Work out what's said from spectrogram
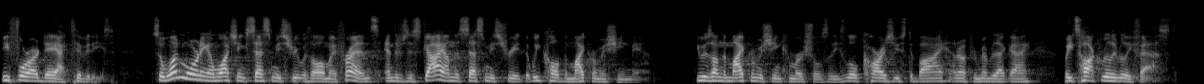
before our day activities. So one morning, I'm watching Sesame Street with all my friends, and there's this guy on the Sesame Street that we called the Micro Machine Man. He was on the Micro Machine commercials, these little cars used to buy. I don't know if you remember that guy, but he talked really, really fast.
